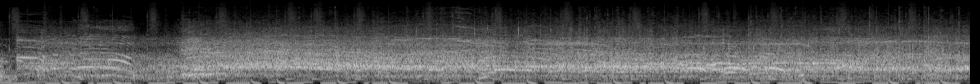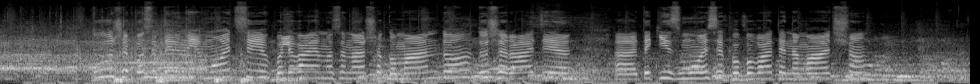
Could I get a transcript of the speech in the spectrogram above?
Вболіваємо за нашу команду. Дуже раді е, такій змозі побувати на матчу.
